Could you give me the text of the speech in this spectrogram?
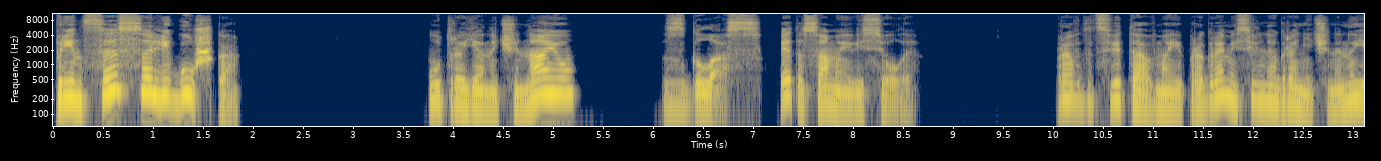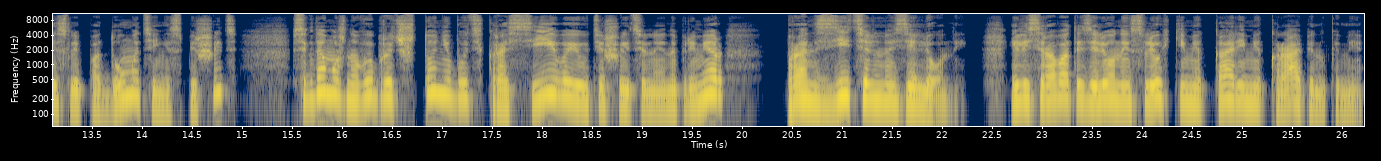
Принцесса-лягушка. Утро я начинаю с глаз. Это самое веселое. Правда, цвета в моей программе сильно ограничены, но если подумать и не спешить, всегда можно выбрать что-нибудь красивое и утешительное, например, пронзительно-зеленый, или серовато-зеленый с легкими карими крапинками,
